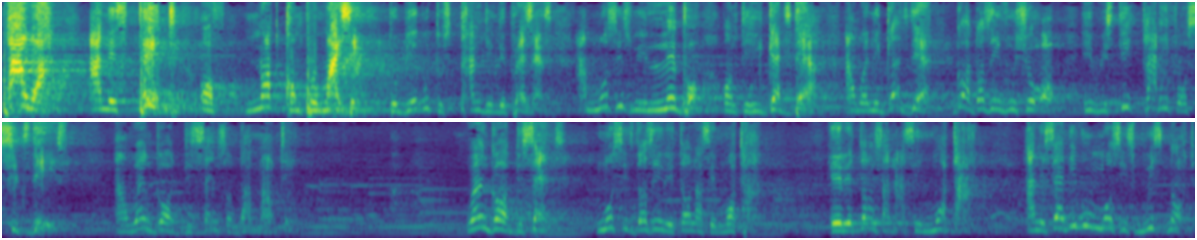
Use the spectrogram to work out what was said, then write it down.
power and a state of not compromising to be able to stand in the presence. And Moses will labor until he gets there. And when he gets there, God doesn't even show up. He will still tarry for six days. And when God descends on that mountain, when God descends, Moses doesn't return as a mortal. He returns and as a mortal. And he said, even Moses wished not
